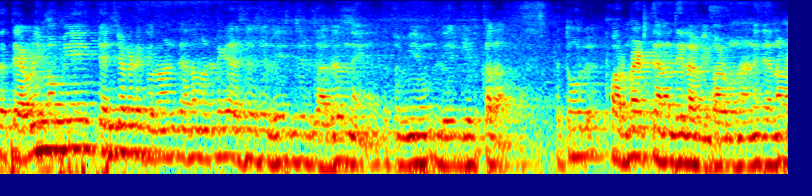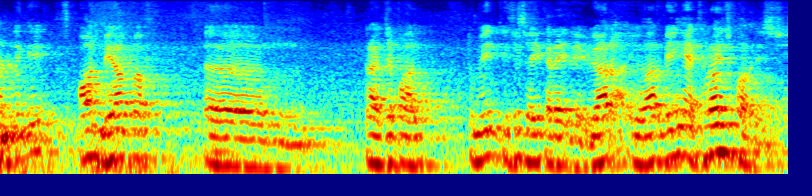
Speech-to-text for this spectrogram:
तर त्यावेळी मग मी त्यांच्याकडे गेलो आणि त्यांना म्हटलं की असं असं लीज डीड झालेलं नाही. तर तुम्ही येऊन लीज डीड करा. तर तो फॉर्मॅट त्यांना दिला मी काढून आणि त्यांना म्हटलं की ऑन बिहाफ ऑफ राज्यपाल तुम्ही तिची सही करायची. You are you are being authorise for this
